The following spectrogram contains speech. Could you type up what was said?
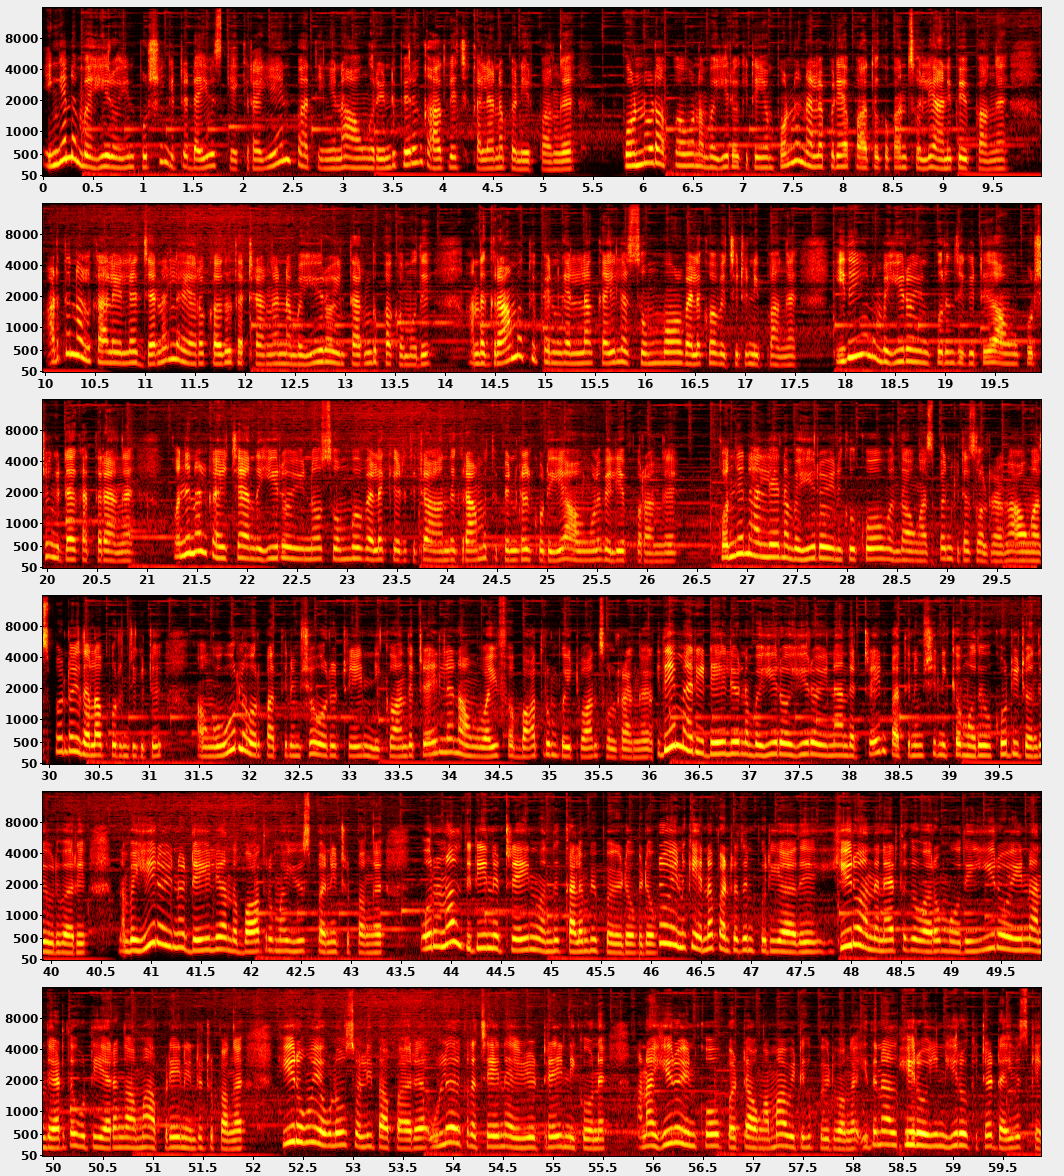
இங்கே நம்ம heroine புருஷன்கிட்ட divorce கேட்குறா. ஏன்னு பார்த்தீங்கன்னா, அவங்க ரெண்டு பேரும் காதலிச்சு கல்யாணம் பண்ணியிருப்பாங்க. பொண்ணோட அப்பாவும் நம்ம ஹீரோ கிட்ட என் பொண்ணை நல்லபடியாக பார்த்துக்கோப்பான்னு சொல்லி அனுப்பி வைப்பாங்க. அடுத்த நாள் காலையில் ஜன்னலில் யாரோ கது தட்டுறாங்கன்னு நம்ம ஹீரோயின் திறந்து பார்க்கும்போது, அந்த கிராமத்து பெண்கள்லாம் கையில் சொம்போ, விளக்கோ வச்சுட்டு நிற்பாங்க இதையும் நம்ம ஹீரோயின் புரிஞ்சுக்கிட்டு அவங்க புருஷன்கிட்ட கத்துறாங்க. கொஞ்ச நாள் கழிச்சு அந்த ஹீரோயினும் சொம்பு, விளக்கு எடுத்துகிட்டு அந்த கிராமத்து பெண்கள் கூடயே அவங்களும் வெளியே போகிறாங்க கொஞ்ச நாள்லேயே நம்ம ஹீரோயினுக்கு கோவம் வந்து அவங்க ஹஸ்பண்ட் கிட்ட சொல்கிறாங்க அவங்க ஹஸ்பண்டும் இதெல்லாம் புரிஞ்சுக்கிட்டு, அவங்க ஊரில் ஒரு 10 நிமிஷம் ஒரு ட்ரெயின் நிற்கும் அந்த ட்ரெயினில் நான் அவங்க ஒய்ஃபை பாத்ரூம் போயிட்டு வான்னு சொல்கிறாங்க இதே மாதிரி டெய்லியும் நம்ம ஹீரோ, ஹீரோயின அந்த ட்ரெயின் 10 நிமிஷம் நிற்கும் போது கூட்டிகிட்டு வந்து விடுவார் நம்ம ஹீரோயினும் டெய்லியும் அந்த பாத்ரூமாக யூஸ் பண்ணிட்டு இருப்பாங்க. ஒரு நாள் திடீர்னு ட்ரெயின் வந்து கிளம்பி போயிடும். ஹீரோயினுக்கு என்ன பண்ணுறதுன்னு புரியாது. ஹீரோ அந்த நேரத்துக்கு வரும்போது, ஹீரோயின் அந்த இடத்த விட்டு இறங்காமல் அப்படியே நின்றுட்டு இருப்பாங்க. ஹீரோவும் எவ்வளோ சொல்லி பார்ப்பாரு. உள்ளே இருக்கிற செயின ட்ரெயின் நிற்கும்னு ஆனால் ஹீரோயின் கோவப்பட்டு அவங்க அம்மா வீட்டுக்கு போயிடுவாங்க. இதனால் ஹீரோயின் ஹீரோ கிட்ட டைவர்ஸ் கேட்க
